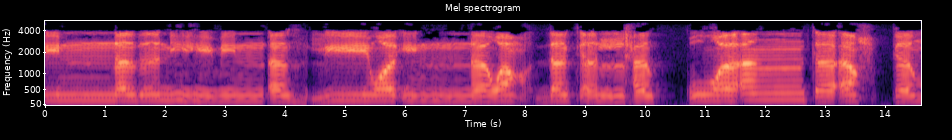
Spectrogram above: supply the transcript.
إن ابني من أهلي وإن وعدك الحق وأنت أحكم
